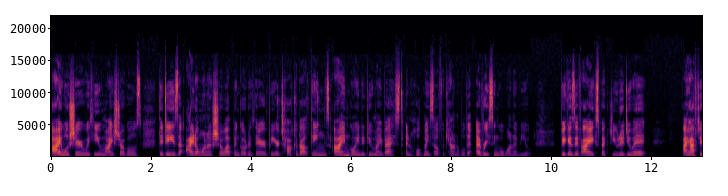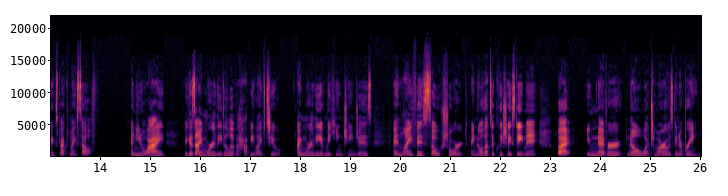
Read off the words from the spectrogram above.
I will share with you my struggles. The days that I don't want to show up and go to therapy or talk about things, I'm going to do my best and hold myself accountable to every single one of you. Because if I expect you to do it, I have to expect myself. And you know why? Because I'm worthy to live a happy life too. I'm worthy of making changes. And life is so short. I know that's a cliche statement, but you never know what tomorrow is going to bring.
